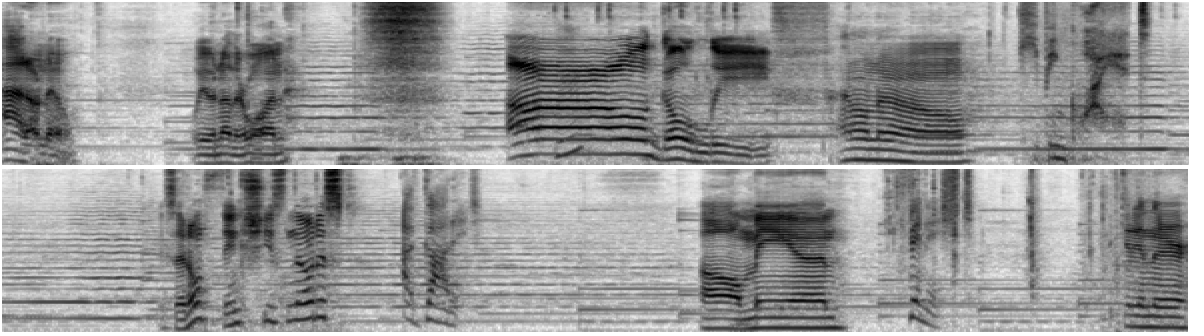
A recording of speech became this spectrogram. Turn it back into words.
I don't know. We have another one. Oh, gold leaf. I don't know. Keeping quiet. Because I don't think she's noticed. I've got it. Oh man. Finished. Get in there.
